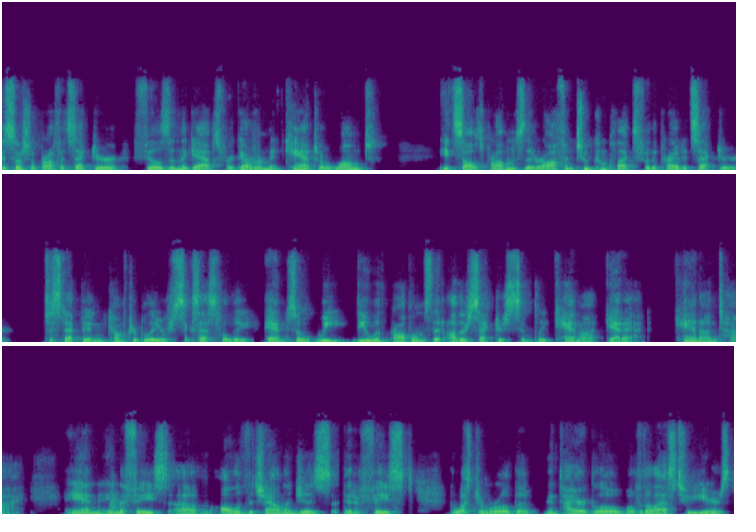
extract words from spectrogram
The social profit sector fills in the gaps where government can't or won't. It solves problems that are often too complex for the private sector to step in comfortably or successfully. And so we deal with problems that other sectors simply cannot get at, can untie. And in the face of all of the challenges that have faced the Western world, the entire globe over the last two years,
